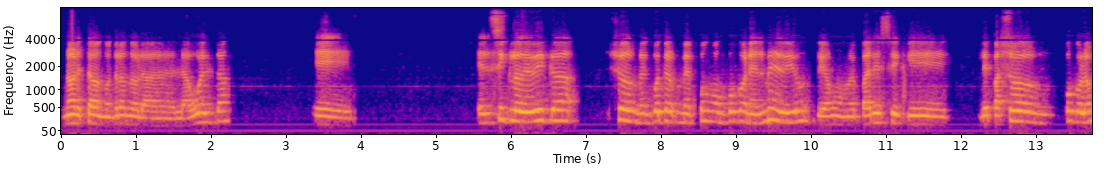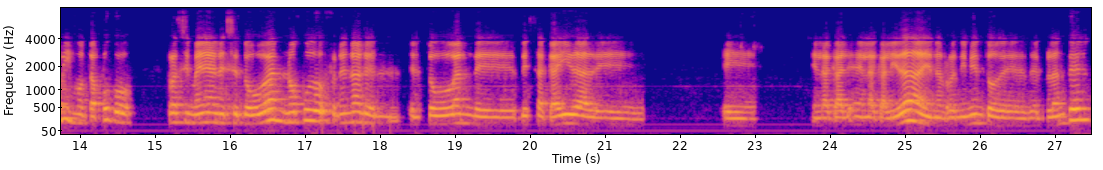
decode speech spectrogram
no le estaba encontrando la, vuelta. Eh, el ciclo de beca, yo me encuentro, me pongo un poco en el medio, digamos, me parece que le pasó poco lo mismo, tampoco Racing Mañana en ese tobogán no pudo frenar el, tobogán de, esa caída de, eh, en, la, en, la, calidad, en el rendimiento del plantel,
